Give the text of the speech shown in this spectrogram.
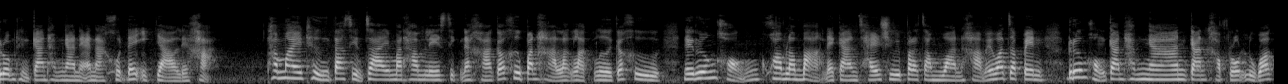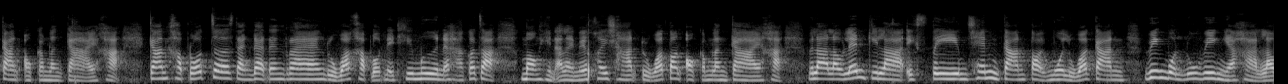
รวมถึงการทำงานในอนาคตได้อีกยาวเลยค่ะ ทำไมถึงตัดสินใจมาทำเลสิกนะคะ ก็คือปัญหาหลักๆ เลยก็คือ ในเรื่องของความลำบากในการใช้ชีวิตประจำวันค่ะ ไม่ว่าจะเป็นเรื่องของการทำงาน การขับรถหรือว่าการออกกำลังกายค่ะ การขับรถเจอแสงแดดแรงๆหรือว่าขับรถในที่มืดนะคะ ก็จะมองเห็นอะไรไม่ค่อยชัด หรือว่าตอนออกกำลังกายค่ะ เวลาเราเล่นกีฬาเอ็กซ์ตรีมเช่น การต่อยมวยหรือว่าการวิ่งบนลู่วิ่งเนี้ยค่ะ เรา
